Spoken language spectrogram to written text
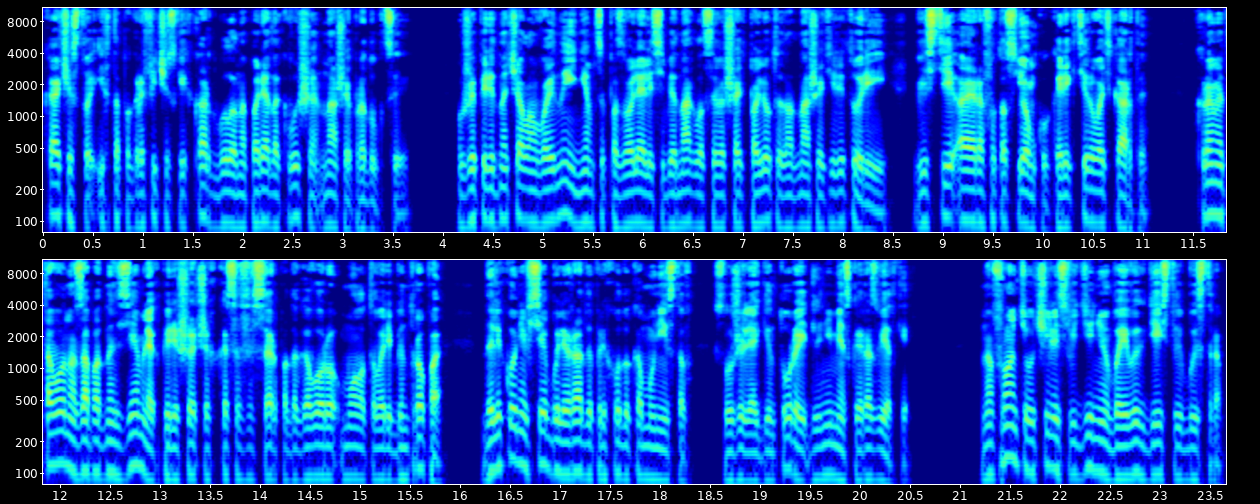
качество их топографических карт было на порядок выше нашей продукции. Уже перед началом войны немцы позволяли себе нагло совершать полеты над нашей территорией, вести аэрофотосъемку, корректировать карты. Кроме того, на западных землях, перешедших к СССР по договору Молотова-Риббентропа, Далеко не все были рады приходу коммунистов, служили агентурой для немецкой разведки. На фронте учились ведению боевых действий быстро.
